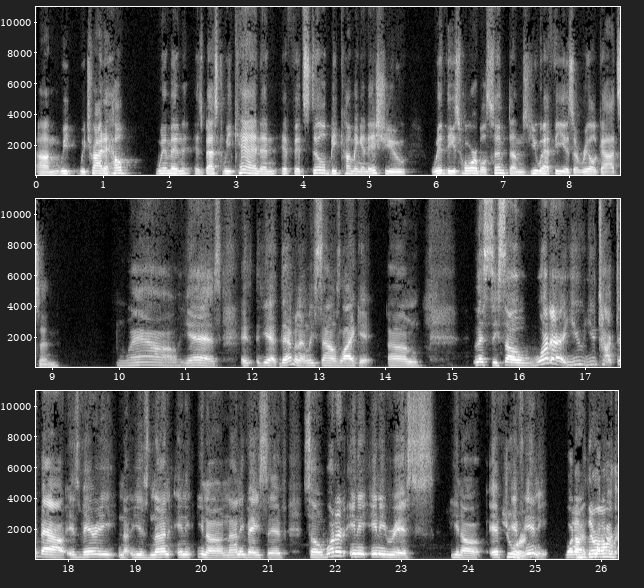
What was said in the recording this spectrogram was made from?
um, we we try to help women as best we can. And if it's still becoming an issue with these horrible symptoms, UFE is a real godsend. Wow. Yes. It, yeah, definitely sounds like it. Um, let's see. So what are you, you talked about is very, is non, any, you know, non-invasive. So what are any, any risks, you know, if, sure. if any? What um, are, um, there what are, are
